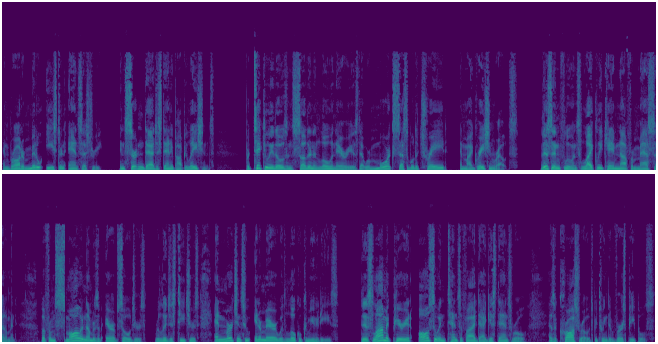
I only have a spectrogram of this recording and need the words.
and broader Middle Eastern ancestry in certain Dagestani populations, particularly those in southern and lowland areas that were more accessible to trade and migration routes. This influence likely came not from mass settlement, but from smaller numbers of Arab soldiers, religious teachers, and merchants who intermarried with local communities. The Islamic period also intensified Dagestan's role as a crossroads between diverse peoples.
